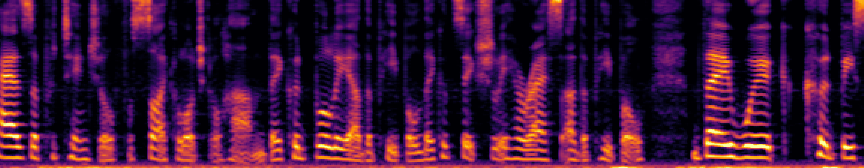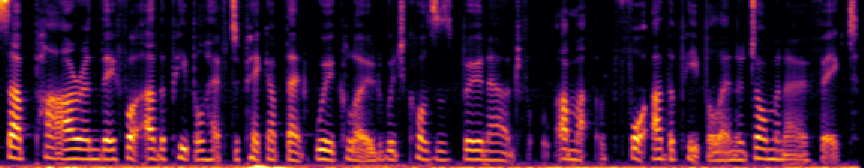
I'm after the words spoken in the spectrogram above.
has a potential for psychological harm. They could bully other people, they could sexually harass other people. Their work could be subpar and therefore other people have to pick up that workload which causes burnout um, for other people and a domino effect.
